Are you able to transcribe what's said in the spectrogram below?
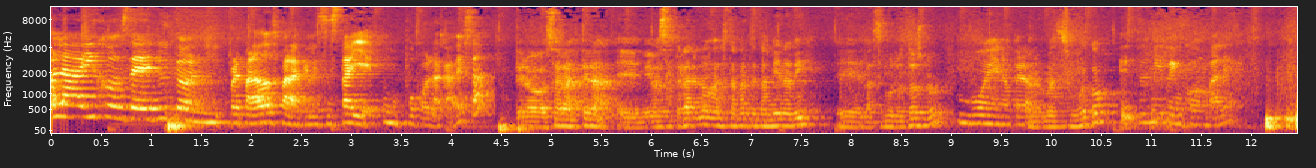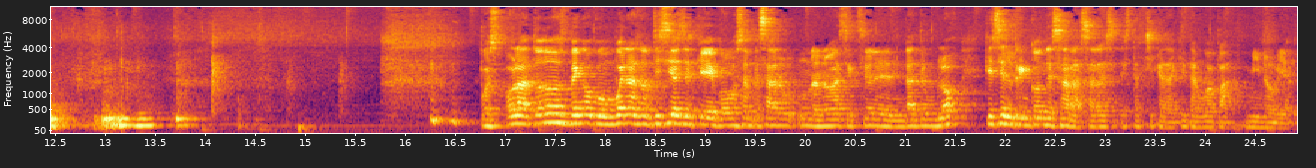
Hola hijos de Newton, ¿preparados para que les estalle un poco la cabeza? Pero Sara, espera, eh, ¿me vas a esperar, no? A esta parte también a mí. Eh, la hacemos los dos, ¿no? Bueno, pero ¿Me haces un hueco? este es mi rincón, ¿vale? Pues hola a todos, vengo con buenas noticias y es que vamos a empezar una nueva sección en Date un Blog, que es el rincón de Sara. Sara es esta chica de aquí tan guapa, mi novia.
